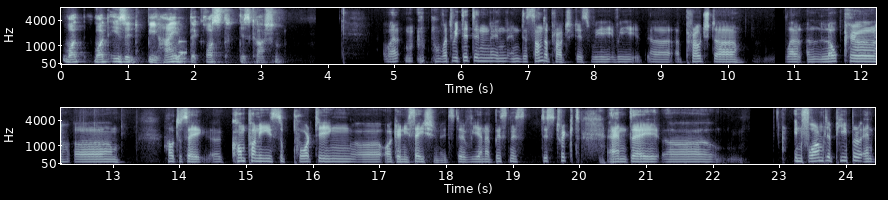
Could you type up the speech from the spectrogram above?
what, what is it behind the cost discussion? well, what we did in, in, in the Sonder project is we we uh, approached uh, well a local um, how to say company supporting uh, organization. It's the Vienna Business District, and they uh, inform the people and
